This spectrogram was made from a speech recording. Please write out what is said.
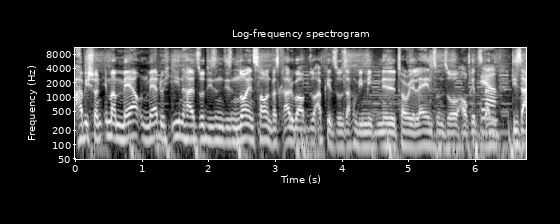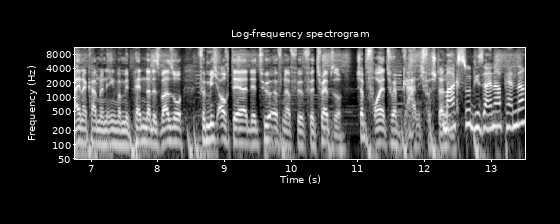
habe ich schon immer mehr und mehr durch ihn halt so diesen, diesen neuen Sound, was gerade überhaupt so abgeht, so Sachen wie Meek Mill, Tory Lanez und so, auch jetzt Ja. dann Designer kam dann irgendwann mit Panda, das war so für mich auch der, der Türöffner für, für Trap so. Ich habe vorher Trap gar nicht verstanden. Magst du Designer Panda?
